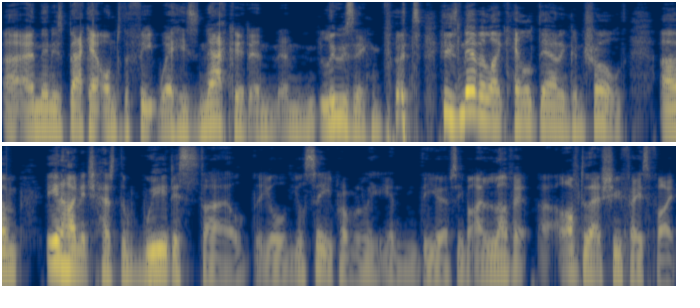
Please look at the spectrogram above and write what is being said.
uh, and then is back out onto the feet where he's knackered and and losing, but he's never like held down and controlled. Um, Ian Heinisch has the weirdest style that you'll you'll see probably in the UFC, but I love it. Uh, after that shoeface fight,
